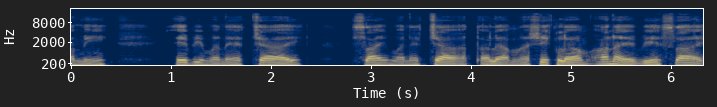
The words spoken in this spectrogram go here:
আমি, এবি মানে চাই, সাই মানে চা। তাহলে আমরা শিখলাম আনা এবি সাই।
